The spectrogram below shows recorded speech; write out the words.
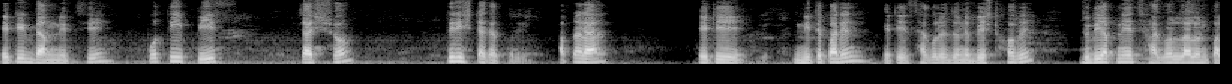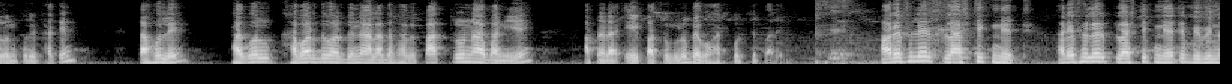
এটির দাম নিচ্ছি প্রতি পিস চারশো তিরিশ টাকা করে। আপনারা এটি নিতে পারেন, এটি ছাগলের জন্য বেস্ট হবে। যদি আপনি ছাগল লালন পালন করে থাকেন, তাহলে ছাগল খাবার দেওয়ার জন্য আলাদাভাবে পাত্র না বানিয়ে আপনারা এই পাত্রগুলো ব্যবহার করতে পারেন। আরএফএলের প্লাস্টিক নেট আরএফএলের প্লাস্টিক নেট বিভিন্ন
